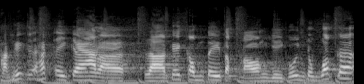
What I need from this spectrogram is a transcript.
thằng hik là là cái công ty tập đoàn gì của trung quốc á.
